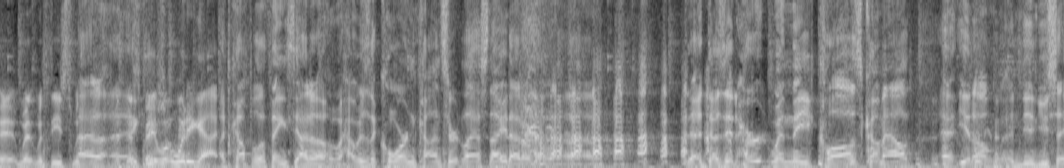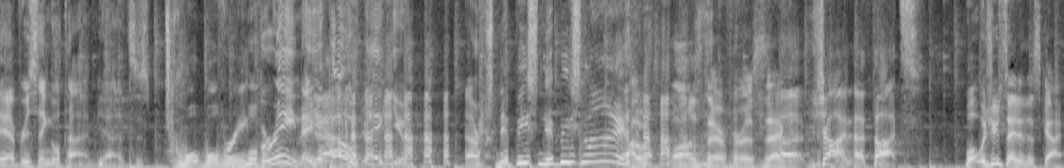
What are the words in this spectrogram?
with, with these. With, with this uh, Okay, what, what do you got? A couple of things. I don't know. How was the Korn concert last night? I don't know. Uh, does it hurt when the claws come out? Uh, you know, and you say every single time. Yeah, it's just Wolverine. Wolverine. There Yeah. you go. Thank you. All right. Snippy, snippy, snide. I was lost there for a second. Uh, Shaun, uh, thoughts? what would you say to this guy?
